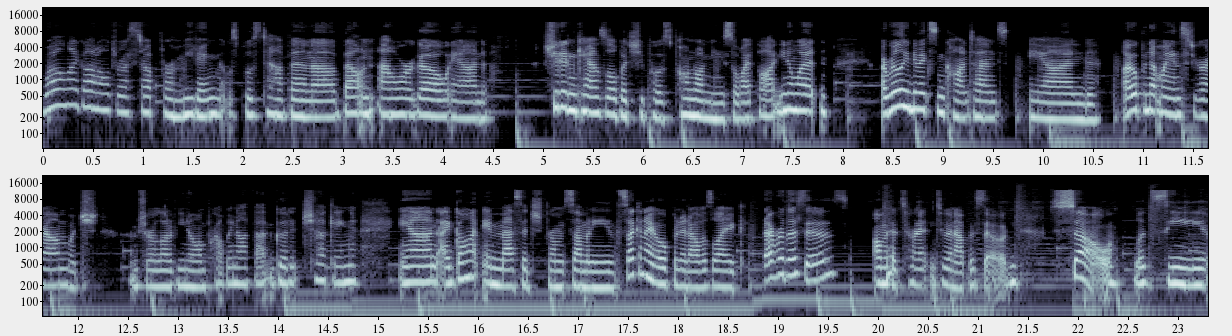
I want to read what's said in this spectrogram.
Well, I got all dressed up for a meeting that was supposed to happen uh, about an hour ago, and she didn't cancel, but she postponed on me. So I thought, you know what? I really need to make some content. And I opened up my Instagram, which I'm sure a lot of you know I'm probably not that good at checking. And I got a message from somebody. The second I opened it, I was like, whatever this is, I'm going to turn it into an episode. So let's see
